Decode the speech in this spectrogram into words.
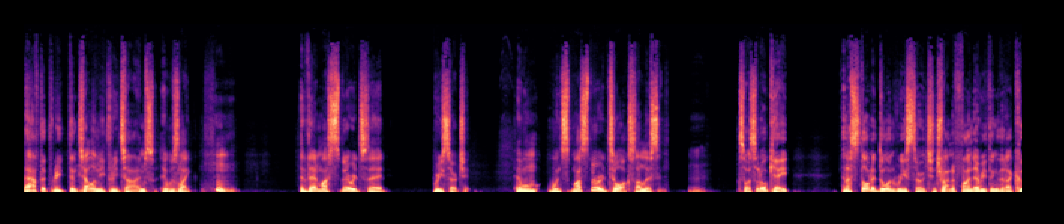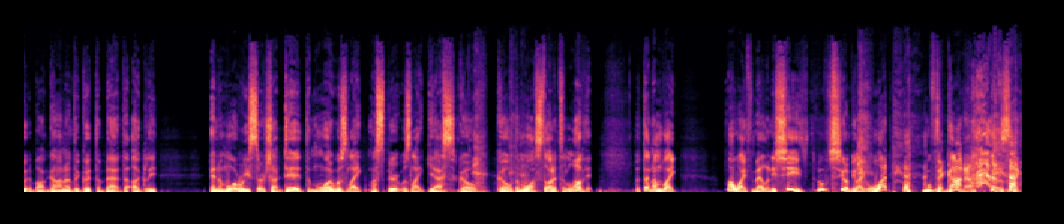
after three then telling me three times, it was like, hmm. And then my spirit said, research it. And when, when my spirit talks, I listen. Mm. So I said, okay. And I started doing research and trying to find everything that I could about Ghana the good, the bad, the ugly. And the more research I did, the more it was like, my spirit was like, yes, go, go. The more I started to love it. But then I'm like, my wife Melanie, she she'll be like, "What? Move to Ghana?" like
